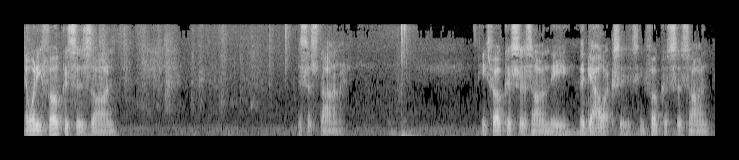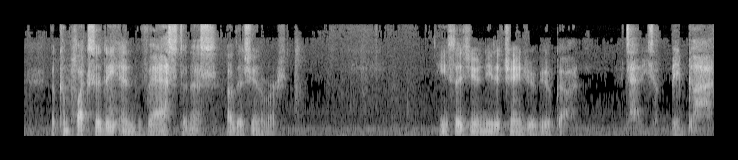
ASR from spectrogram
And what he focuses on is astronomy. He focuses on the, the galaxies. He focuses on the complexity and vastness of this universe. He says you need to change your view of God. He's a big God.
